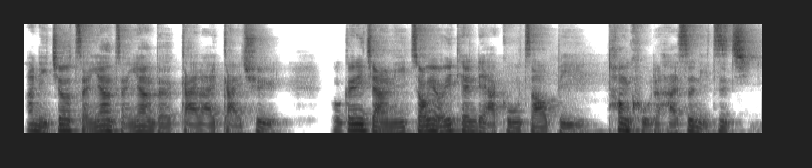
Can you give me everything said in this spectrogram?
啊，你就怎样怎样的改来改去。我跟你讲，你总有一天俩孤招比痛苦的还是你自己。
